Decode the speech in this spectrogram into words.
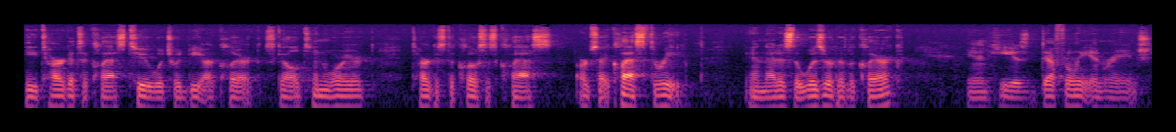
he targets a class 2, which would be our cleric. Skeleton warrior targets the closest class, or sorry, class 3. And that is the wizard or the cleric. And he is definitely in range.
